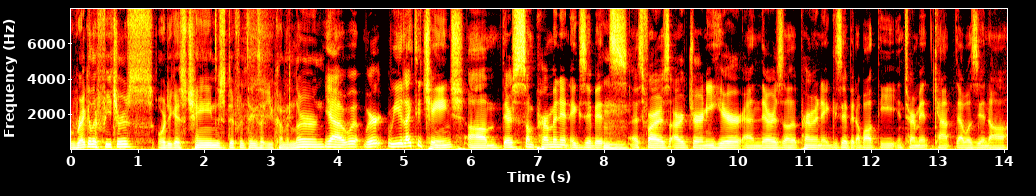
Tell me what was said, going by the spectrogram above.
regular features or do you guys change different things that you come and learn Yeah, we- we're we like to change. Um, there's some permanent exhibits Mm-hmm. as far as our journey here, and there's a permanent exhibit about the internment camp that was in uh,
